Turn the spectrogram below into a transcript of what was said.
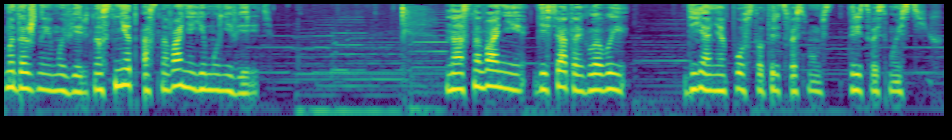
Мы должны Ему верить. У нас нет основания Ему не верить. На основании 10 главы Деяния апостола, 38, 38 стих,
